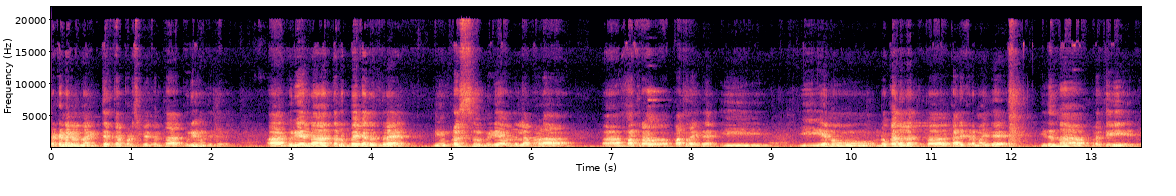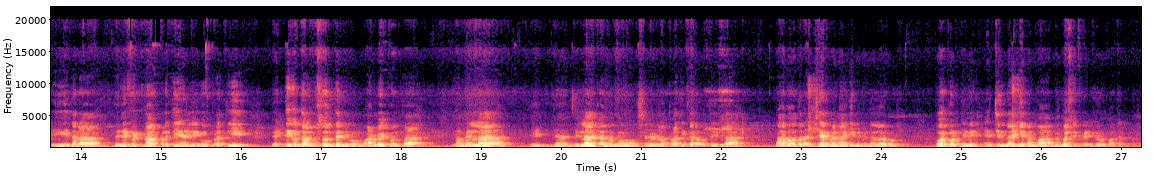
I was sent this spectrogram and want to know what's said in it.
ಪ್ರಕರಣಗಳನ್ನು ಇತ್ಯರ್ಥಪಡಿಸಬೇಕಂತ ಗುರಿ ಹೊಂದಿದ್ದೇವೆ. ಆ ಗುರಿಯನ್ನು ತಲುಪಬೇಕಾದಂದರೆ ನೀವು ಪ್ರೆಸ್ ಮೀಡಿಯಾದೆಲ್ಲ ಬಹಳ ಪಾತ್ರ ಪಾತ್ರ ಇದೆ. ಈ ಈ ಏನು ಲೋಕದಲ್ಲತ್ ಕಾರ್ಯಕ್ರಮ ಇದೆ, ಇದನ್ನು ಪ್ರತಿ, ಇದರ ಬೆನಿಫಿಟ್ನ ಪ್ರತಿ ಹಳ್ಳಿಗೂ, ಪ್ರತಿ ವ್ಯಕ್ತಿಗೂ ತಲುಪಿಸುವಂತೆ ನೀವು ಮಾಡಬೇಕು ಅಂತ ನಮ್ಮೆಲ್ಲ ಈ ಜಿಲ್ಲಾ ಕಾನೂನು ಸೇವೆಗಳ ಪ್ರಾಧಿಕಾರ ವತಿಯಿಂದ ನಾನು ಅದರ ಚೇರ್ಮನ್ ಆಗಿ ನಿಮ್ಮನ್ನೆಲ್ಲರೂ ಕೋರ್ಕೊಳ್ತೀನಿ. ಹೆಚ್ಚಿನದಾಗಿ ನಮ್ಮ ಮೆಂಬರ್ ಸೆಕ್ರೆಟರಿಗಳು ಮಾತಾಡ್ತಾರೆ.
